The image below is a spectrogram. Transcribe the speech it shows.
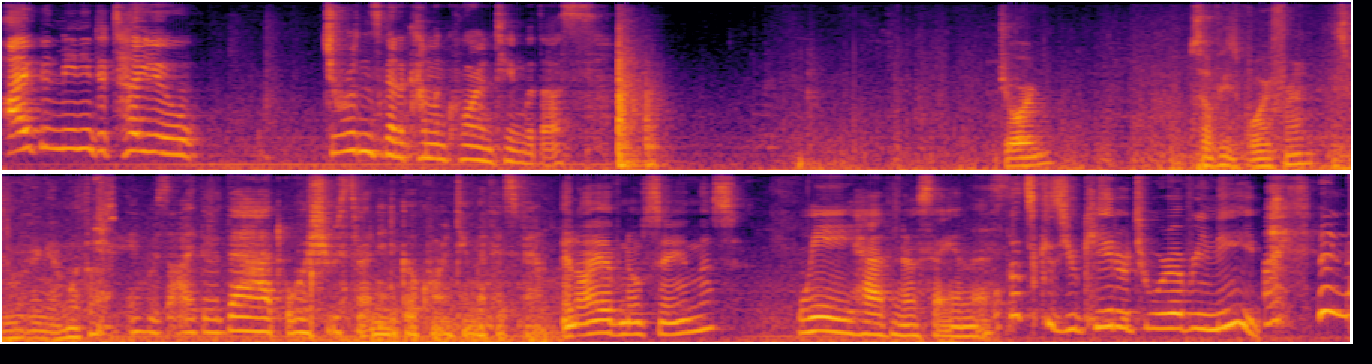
I've been meaning to tell you, Jordan's gonna come and quarantine with us. Jordan? Sophie's boyfriend is moving in with us? It was either that or she was threatening to go quarantine with his family. And I have no say in this? We have no say in this. Well, that's because you cater to her every need. I do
